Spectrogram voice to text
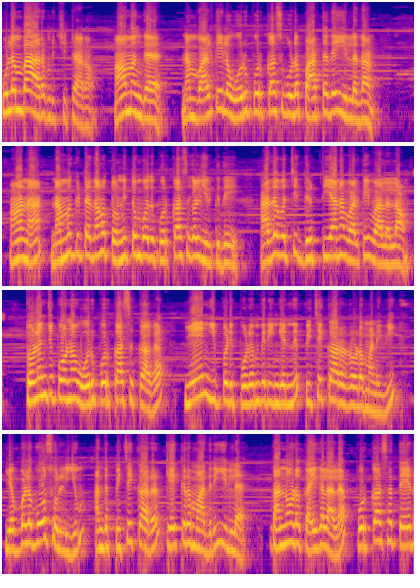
புலம்ப ஆரம்பிச்சிட்டாராம். ஆமாங்க நம் வாழ்க்கையில் ஒரு பொற்காசு கூட பார்த்ததே இல்லை தான் நம்ம கிட்ட தான் தொண்ணூத்தொம்பது பொற்காசுகள் இருக்குதே. அதை வச்சு திருப்தியான வாழ்க்கை வாழலாம். தொலைஞ்சு போன ஒரு பொற்காசுக்காக ஏன் இப்படி புலம்புறீங்கன்னு பிச்சைக்காரரோட மனைவி எவ்வளவோ சொல்லியும் அந்த பிச்சைக்காரர் கேட்குற மாதிரி இல்லை. தன்னோட கைகளால பொற்காசை தேட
